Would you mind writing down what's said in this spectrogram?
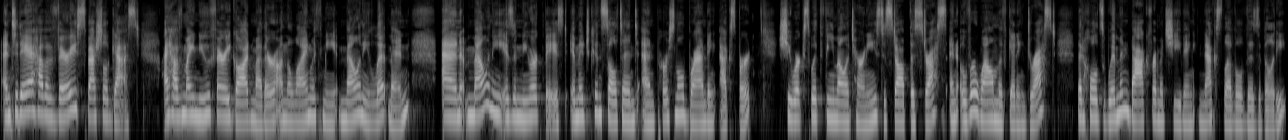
And today I have a very special guest. I have my new fairy godmother on the line with me, Melanie Lipman. And Melanie is a New York based image consultant and personal branding expert. She works with female attorneys to stop the stress and overwhelm of getting dressed that holds women back from achieving next level visibility.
